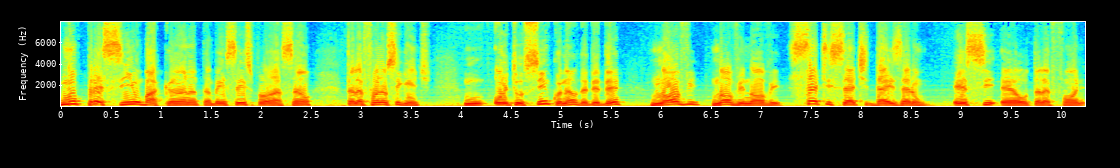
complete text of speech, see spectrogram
no precinho bacana, também sem exploração. O telefone é o seguinte: hum, 85, né, o DDD 999771001. Esse é o telefone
